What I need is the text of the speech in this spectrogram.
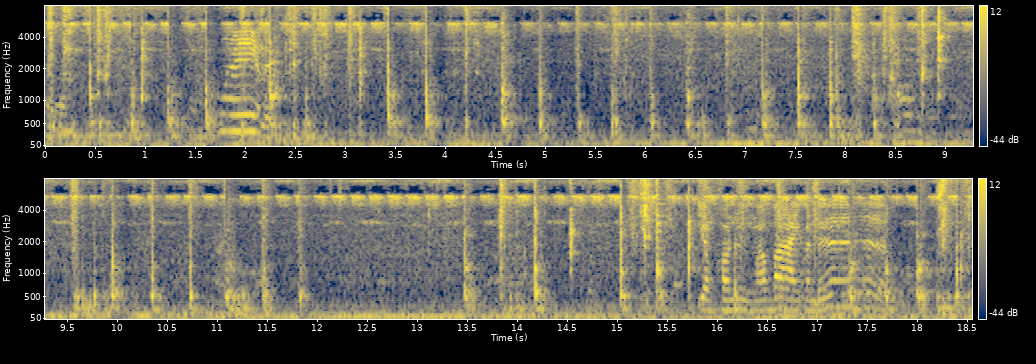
หอมเว้ยเลย เกี่ย มาบายก่อนเด้อ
